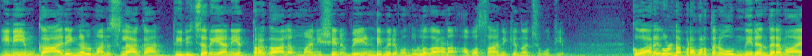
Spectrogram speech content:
ഇനിയും കാര്യങ്ങൾ മനസ്സിലാക്കാൻ തിരിച്ചറിയാൻ എത്ര കാലം മനുഷ്യന് വേണ്ടിവരുമെന്നുള്ളതാണ് അവസാനിക്കുന്ന ചോദ്യം. ക്വാറികളുടെ പ്രവർത്തനവും നിരന്തരമായ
